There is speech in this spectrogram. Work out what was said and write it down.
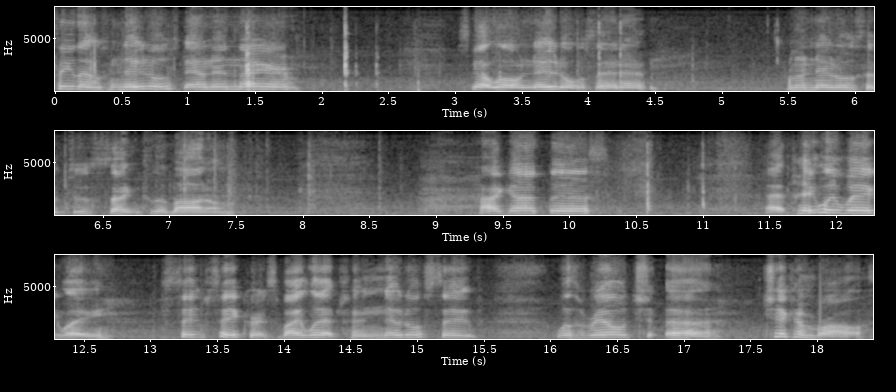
see those noodles down in there, it's got little noodles in it. The noodles have just sank to the bottom. I got this at Piggly Wiggly. Soup Secrets by Lipton. Noodle soup with real ch uh, chicken broth.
